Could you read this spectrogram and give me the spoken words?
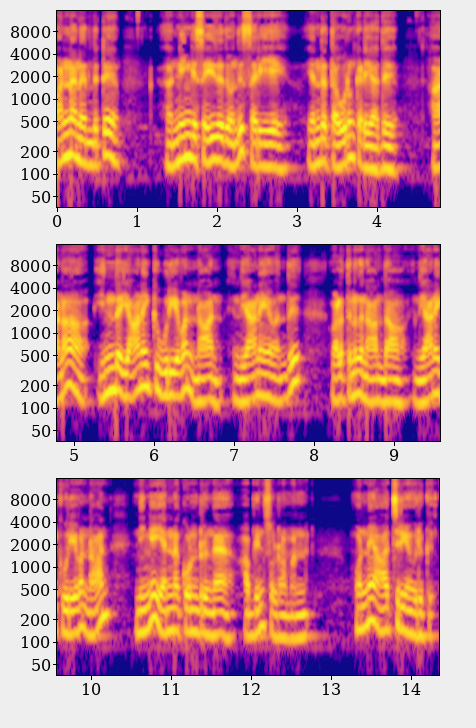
மன்னன் இருந்துட்டு நீங்கள் செய்தது வந்து சரியே எந்த தவறும் கிடையாது. ஆனால் இந்த யானைக்கு உரியவன் நான். இந்த யானையை வந்து வளர்த்துனது நான் தான். இந்த யானைக்கு உரியவன் நான். நீங்கள் என்னை கொன்றுங்க அப்படின்னு சொல்கிறான் மன்னன். உடனே ஆச்சரியம் இருக்குது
